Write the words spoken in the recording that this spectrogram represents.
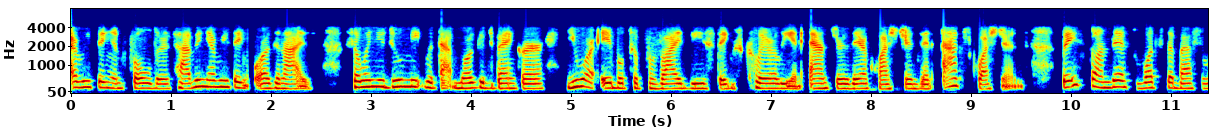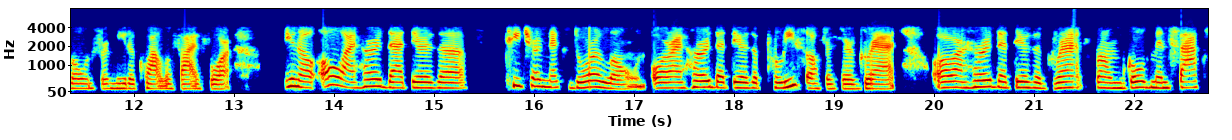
everything in folders having everything organized. So when you do meet with that mortgage banker you are able to provide these things clearly and answer their questions and ask questions. Based on this what's the best loan for me to qualify for you know, oh, I heard that there's a teacher next door loan, or I heard that there's a police officer grant, or I heard that there's a grant from Goldman Sachs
